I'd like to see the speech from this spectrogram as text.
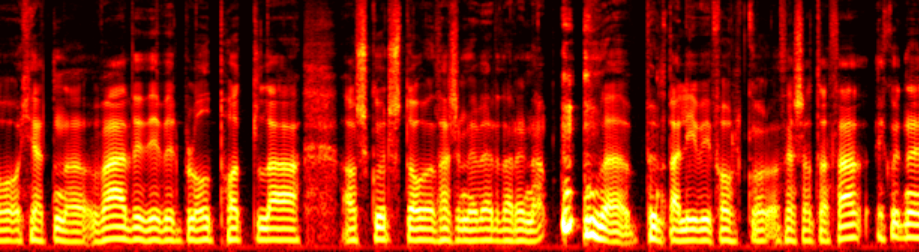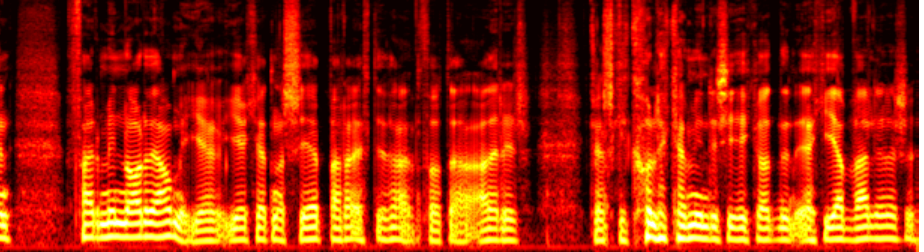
og hérna vaðið yfir blóðpodla á skurstofun þar sem er verið að reyna að pumpa lífi í fólk og, og þess að það einhvern veginn fær minn orði á mig. Ég, ég hérna sé bara eftir það þótt að aðrir kannski kollega mínir sé ekki, ekki jafn vanir þessu.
